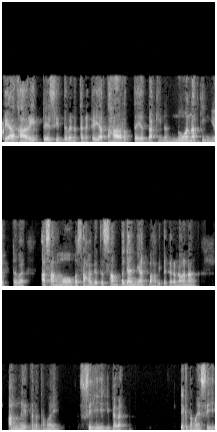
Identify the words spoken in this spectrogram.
ක්‍රියාකාරීත්වයේ සිද්ධ වෙන තැනක යථාර්ථය දකින නුවණකින් යුක්තව අසම්මෝහ සහගත සම්පජඤ්ඤයක් භාවිත කරනවා නම් අන්න එතන තමයි සිහියෙහි පැවැත්ම. ඒක තමයි සිහි.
